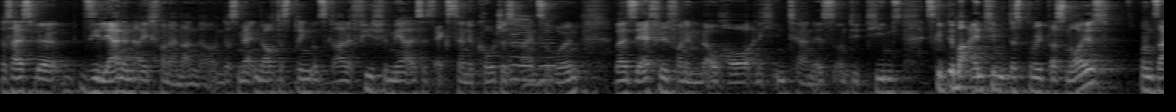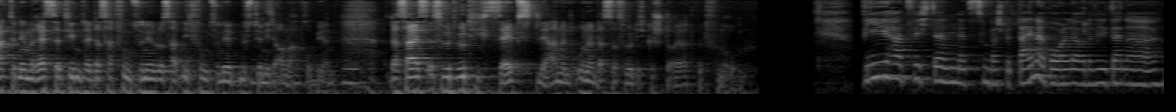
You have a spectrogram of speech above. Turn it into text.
Das heißt, wir, sie lernen eigentlich voneinander und das merken wir auch, das bringt uns gerade viel, viel mehr, als es externe Coaches mhm. reinzuholen, weil sehr viel von dem Know-how eigentlich intern ist und die Teams, es gibt immer ein Team, das probiert was Neues und sagte den Rest der Teams, hey, das hat funktioniert oder das hat nicht funktioniert, müsst ihr nicht auch noch probieren. Mhm. Das heißt, es wird wirklich selbst lernend, ohne dass das wirklich gesteuert wird von oben. Wie hat sich denn jetzt zum Beispiel deine Rolle oder die deiner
